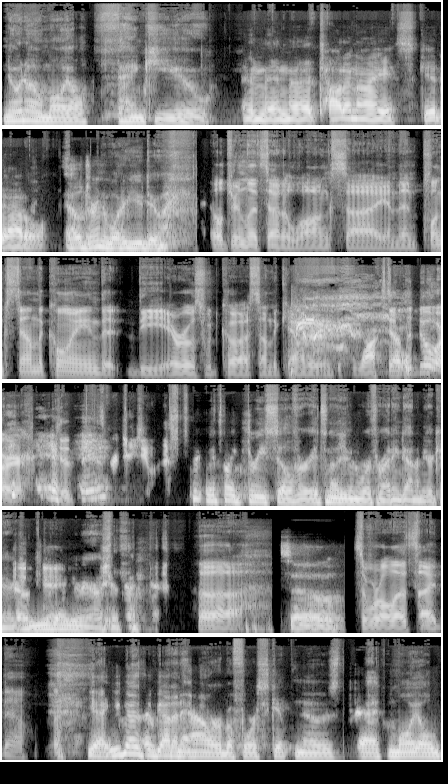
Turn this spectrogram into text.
No, no, Moyle. Thank you. And then uh, Todd and I skedaddle. Eldrin, what are you doing? Eldrin lets out a long sigh and then plunks down the coin that the arrows would cost on the counter and just walks out the door. It's, it's ridiculous. It's like three silver. It's not even worth writing down on your character. You got your arrows. Uh, So so we're all outside now. Yeah, you guys have got an hour before Skip knows that Moyle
